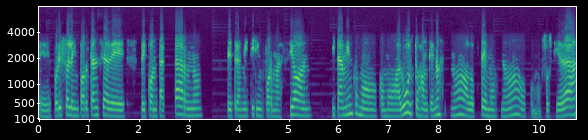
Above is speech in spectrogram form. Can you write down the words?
Eh, por eso la importancia de, contactarnos, de transmitir información y también como, como adultos, aunque no, no adoptemos, ¿no? O como sociedad,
